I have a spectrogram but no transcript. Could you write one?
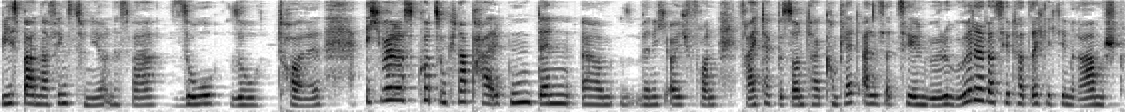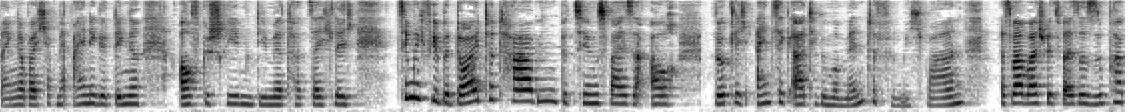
Wiesbadener Pfingstturnier und es war so, so toll. Ich will es kurz und knapp halten, denn ähm, wenn ich euch von Freitag bis Sonntag komplett alles erzählen würde, würde das hier tatsächlich den Rahmen sprengen. Aber ich habe mir einige Dinge aufgeschrieben, die mir tatsächlich ziemlich viel bedeutet haben, beziehungsweise auch wirklich einzigartige Momente für mich waren. Es war beispielsweise super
